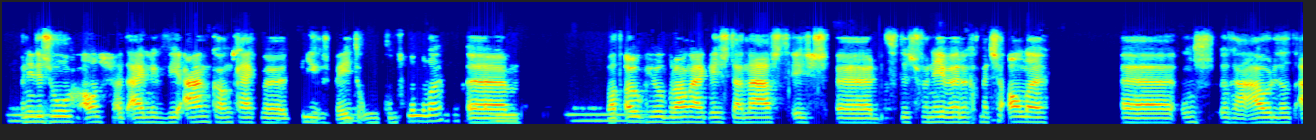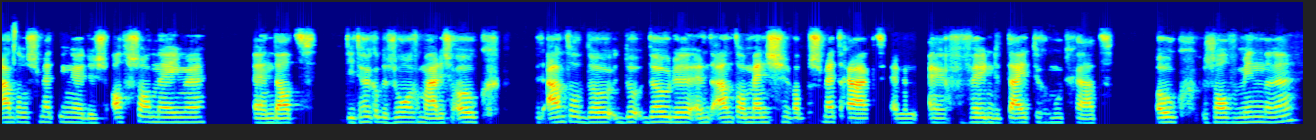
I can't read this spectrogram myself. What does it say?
wanneer de zorg alles uiteindelijk weer aan kan, krijgen we het virus beter onder controle. Um, wat ook heel belangrijk is daarnaast, is uh, dat dus wanneer we met z'n allen uh, ons houden dat het aantal besmettingen dus af zal nemen. En dat die druk op de zorg, maar dus ook het aantal do do doden en het aantal mensen wat besmet raakt en een erg vervelende tijd tegemoet gaat, ook zal verminderen.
